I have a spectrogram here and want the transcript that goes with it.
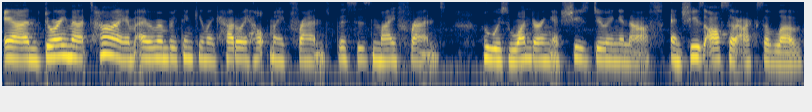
and during that time i remember thinking like how do i help my friend? This is my friend who was wondering if she's doing enough and she's also acts of love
